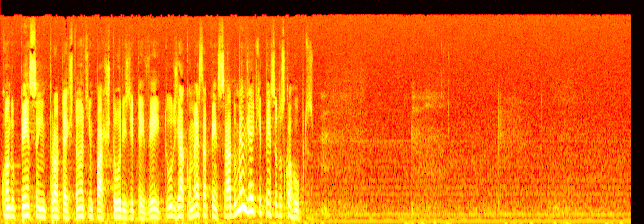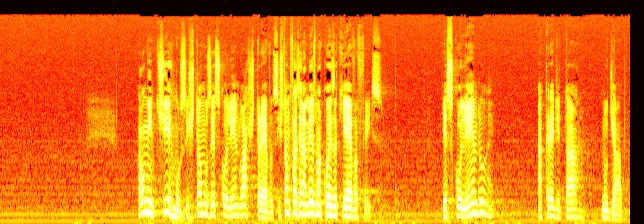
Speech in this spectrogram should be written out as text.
quando pensam em protestantes, em pastores de TV e tudo, já começa a pensar do mesmo jeito que pensa dos corruptos. Ao mentirmos, estamos escolhendo as trevas. Estamos fazendo a mesma coisa que Eva fez. Escolhendo acreditar no diabo.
